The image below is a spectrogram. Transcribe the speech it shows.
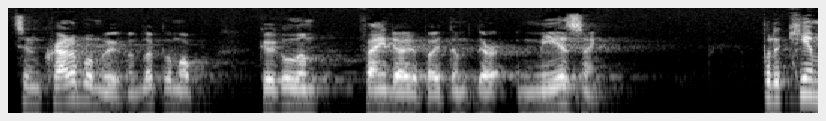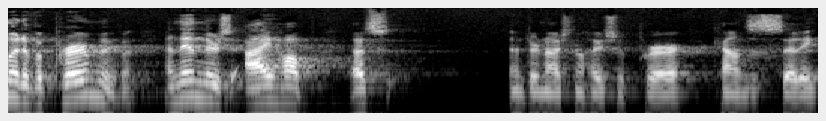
It's an incredible movement. Look them up, Google them, find out about them. They're amazing. But it came out of a prayer movement. And then there's IHOP, that's International House of Prayer, Kansas City.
